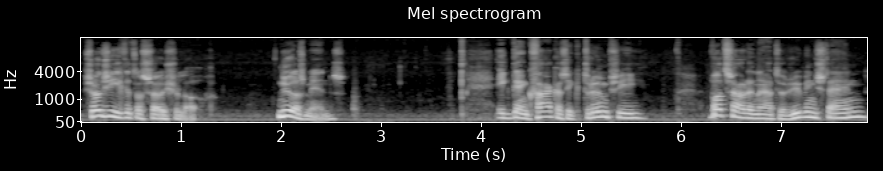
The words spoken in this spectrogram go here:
Zo zie ik het als socioloog. Nu als mens. Ik denk vaak als ik Trump zie. Wat zou Renate Rubinstein,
